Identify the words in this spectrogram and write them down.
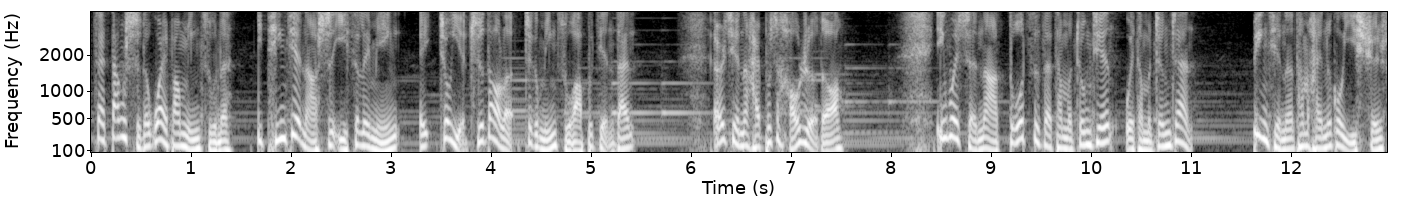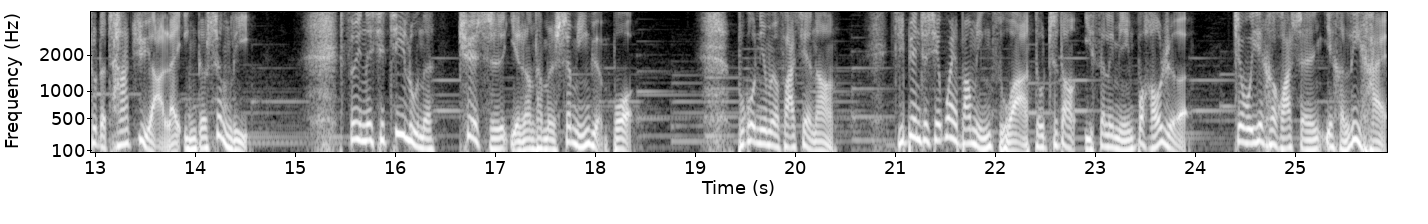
在当时的外邦民族呢，一听见呢是以色列民，哎，就也知道了这个民族啊不简单，而且呢还不是好惹的哦，因为神呐多次在他们中间为他们征战，并且呢他们还能够以悬殊的差距啊来赢得胜利，所以那些记录呢确实也让他们声名远播。不过你有没有发现啊，即便这些外邦民族啊都知道以色列民不好惹。这位耶和华神也很厉害，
